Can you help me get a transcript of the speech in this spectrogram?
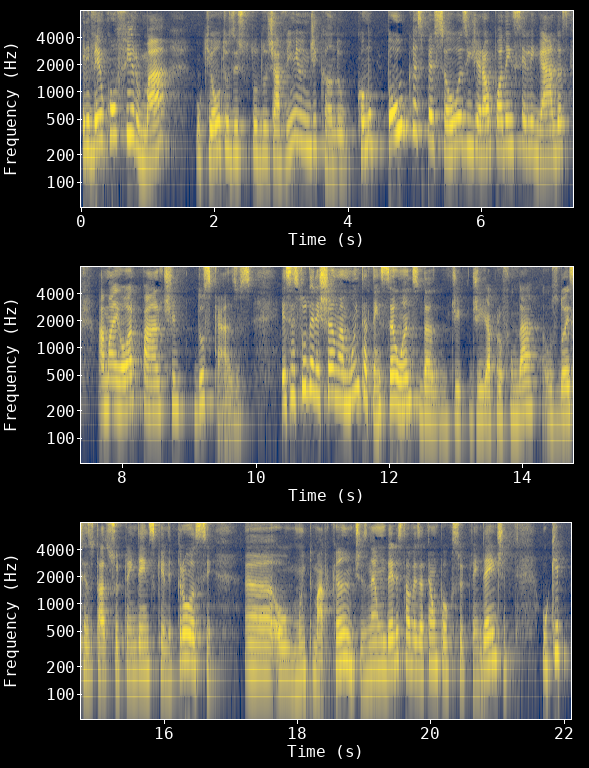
Ele veio confirmar o que outros estudos já vinham indicando, como poucas pessoas em geral podem ser ligadas à maior parte dos casos. Esse estudo ele chama muita atenção, antes da, de, de, aprofundar os dois resultados surpreendentes que ele trouxe, uh, ou muito marcantes, né? um deles talvez até um pouco surpreendente. O que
